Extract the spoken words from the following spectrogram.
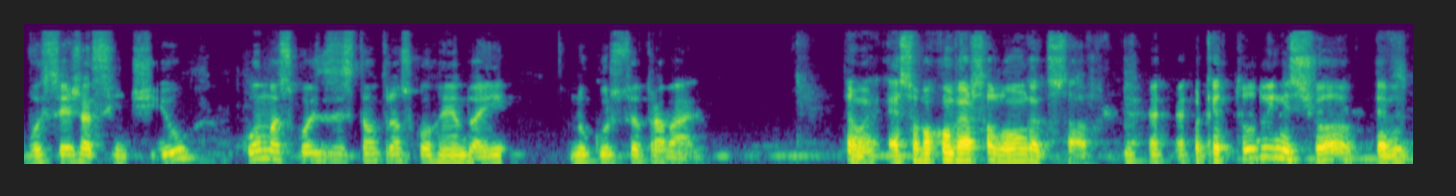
Você já sentiu? Como as coisas estão transcorrendo aí no curso do seu trabalho? Então, essa é uma conversa longa, Gustavo, porque tudo iniciou, deve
